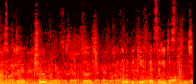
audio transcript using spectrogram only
হসপিটাল শুরু হলো তো এখানে কি কি ফেসিলিটিস থাকছে?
